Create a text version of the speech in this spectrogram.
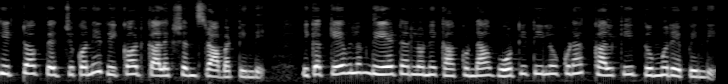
హిట్ టాక్ తెచ్చుకొని రికార్డ్ కలెక్షన్స్ రాబట్టింది. ఇక కేవలం థియేటర్లోనే కాకుండా ఓటీటీలో కూడా కల్కి దుమ్ము రేపింది.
